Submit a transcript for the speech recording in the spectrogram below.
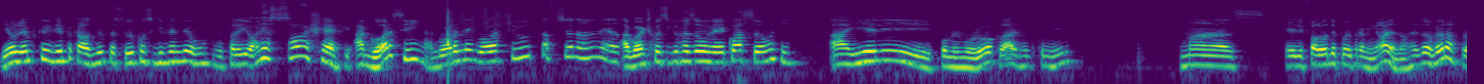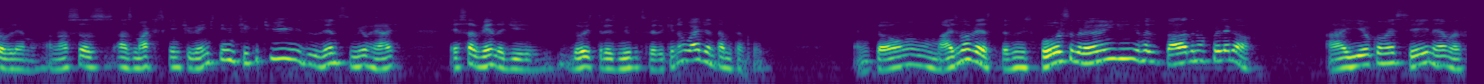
E eu lembro que eu enviei para aquelas mil pessoas e consegui vender um. Eu falei, olha só, chefe, agora sim, agora o negócio tá funcionando mesmo. Agora a gente conseguiu resolver a equação aqui. Aí ele comemorou, claro, junto comigo. Mas ele falou depois para mim, olha, não resolveu o nosso problema. As nossas as máquinas que a gente vende tem um ticket de 200 mil reais essa venda de 2, 3 mil que tu fez aqui não vai adiantar muita coisa. Então, mais uma vez, tu fez um esforço grande e o resultado não foi legal. Aí eu comecei, né, mas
